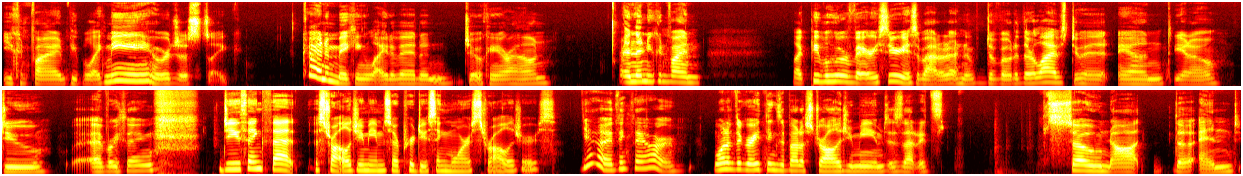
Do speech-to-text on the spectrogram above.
You can find people like me who are just like kind of making light of it and joking around. And then you can find like people who are very serious about it and have devoted their lives to it and, you know, do everything. do you think that astrology memes are producing more astrologers? Yeah, I think they are one of the great things about astrology memes is that it's so not the end,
